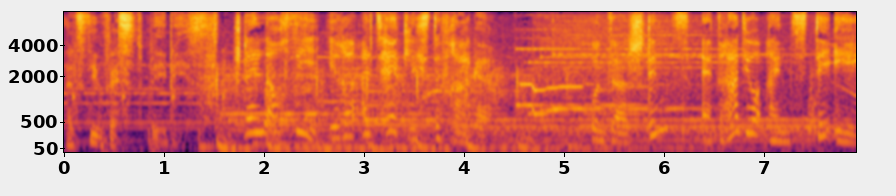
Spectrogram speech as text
als die Westbabys. Stellen auch Sie Ihre alltäglichste Frage unter stimmtz.radio1.de.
